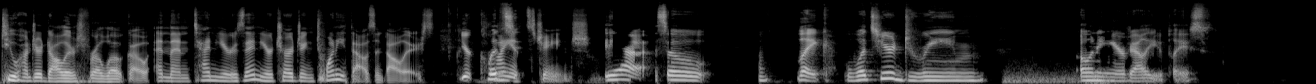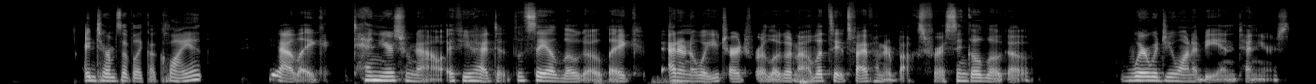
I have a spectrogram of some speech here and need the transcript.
$200 for a logo and then 10 years in you're charging $20,000. Your clients what's, change. Yeah. So like what's your dream owning your value place? In terms of like a client? Yeah, like 10 years from now if you had to let's say a logo like I don't know what you charge for a logo now. Let's say it's 500 bucks for a single logo. Where would you want to be in 10 years?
